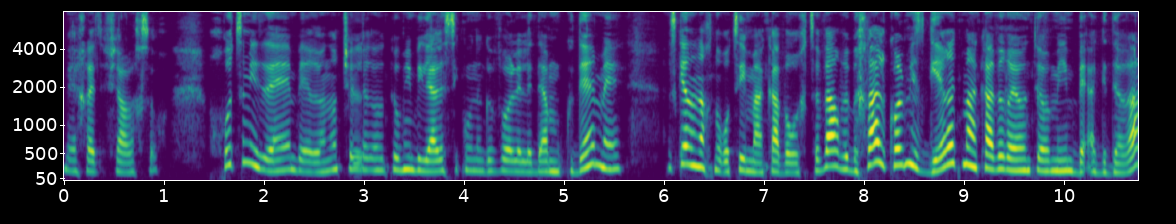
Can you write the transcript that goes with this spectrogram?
בהחלט אפשר לחסוך. חוץ מזה, בהריונות של הריונות תאומים בגלל הסיכון הגבוה ללידה מוקדמת, אז כן אנחנו רוצים מעקב אורך צוואר, ובכלל כל מסגרת מעקב הריון תאומים בהגדרה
